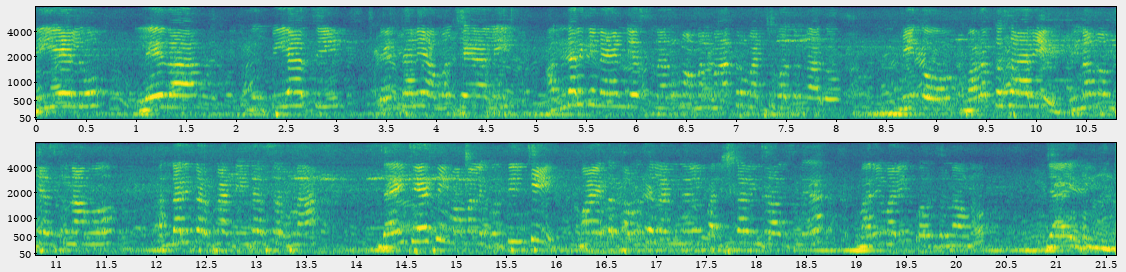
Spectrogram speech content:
బిఏలు లేదా పిఆర్సి వెంటనే అమలు చేయాలి. అందరికీ న్యాయం చేస్తున్నారు. మమ్మల్ని మాత్రం మర్చిపోతున్నారు. మీకు మరొకసారి విన్నపం చేస్తున్నాము. అందరి తరఫున టీచర్స్ తరఫున. దయచేసి మమ్మల్ని గుర్తించి మా యొక్క సమస్యలన్నీ పరిష్కరించాల్సిందిగా మరీ మరీ కోరుతున్నాము. జై హింద్.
